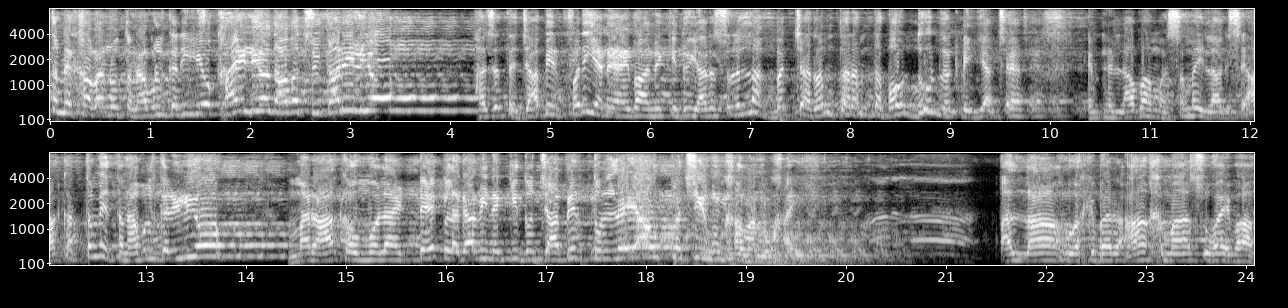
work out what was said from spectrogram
તમે ખાવાનું તનાવુલ કરી લ્યો, ખાઈ લ્યો, દાવત સ્વીકારી લ્યો. હઝરત જાબીર ફરી અને આવ્યા અને કીધું, યા રસૂલલ્લાહ, બચ્ચા રમતા રમતા બહુ દૂર રખડી ગયા છે. એમને લાવવામાં સમય લાગશે. આકા તમે તનાવુલ કરી લ્યો. મારા આકા મોલાએ ટેક લગાવીને કીધું, જાબીર, તું લઈ આવ, પછી હું ખાવાનું ખાઈ અલ્લાહ અકબર આંખમાં આવ્યા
